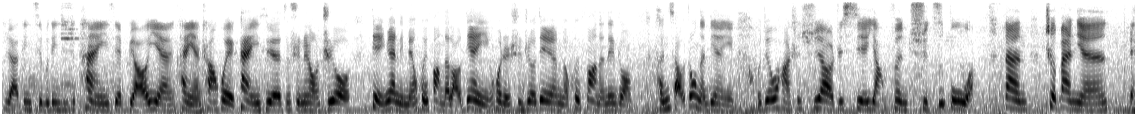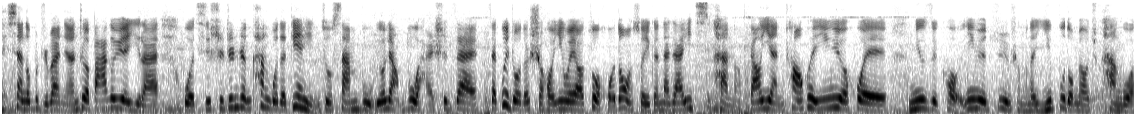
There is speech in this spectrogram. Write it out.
剧啊，定期不定期去看一些表演、看演唱会、看一些就是那种只有电影院里面会放的老电影，或者是只有电影院里面会放的那种很小众的电影。我觉得我好像是需要这些养分去滋补我。但这半年，哎，现在都不止半年，这八个月以来，我其实真正看过的电影就。就三部，有两部还是在在贵州的时候，因为要做活动，所以跟大家一起看的。然后演唱会、音乐会、musical 音乐剧什么的，一部都没有去看过。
